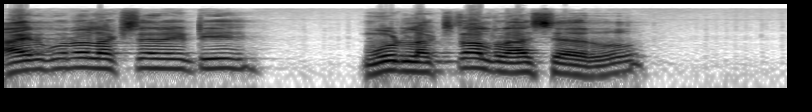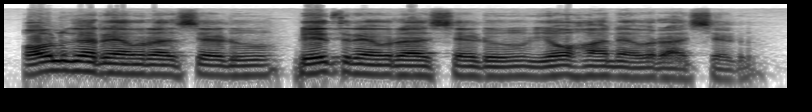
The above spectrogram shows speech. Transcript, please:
ఆయనకున్న లక్షణాలు ఏంటి? మూడు లక్షణాలు రాశారు. పౌల్ గారు ఏమి రాశాడు? పేతురు ఏమి రాశాడు? యోహాన్ ఏమి రాశాడు?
